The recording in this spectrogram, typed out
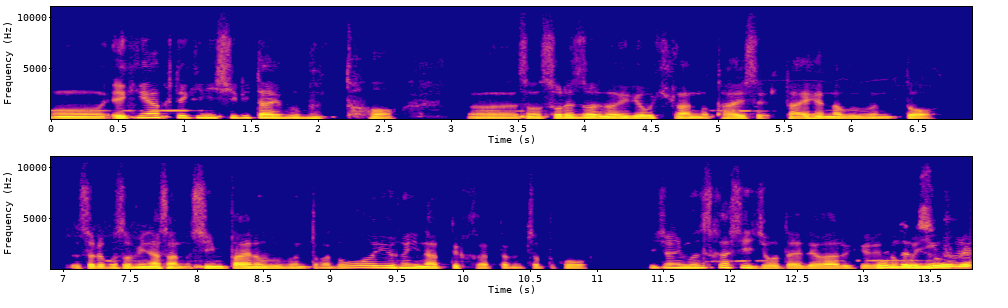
疫学的に知りたい部分と、うん、そのそれぞれの医療機関の大大変な部分と、それこそ皆さんの心配の部分とか、どういうふうになっていくかっていうのは、ちょっとこう、非常に難しい状態ではあるけれども、インフル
